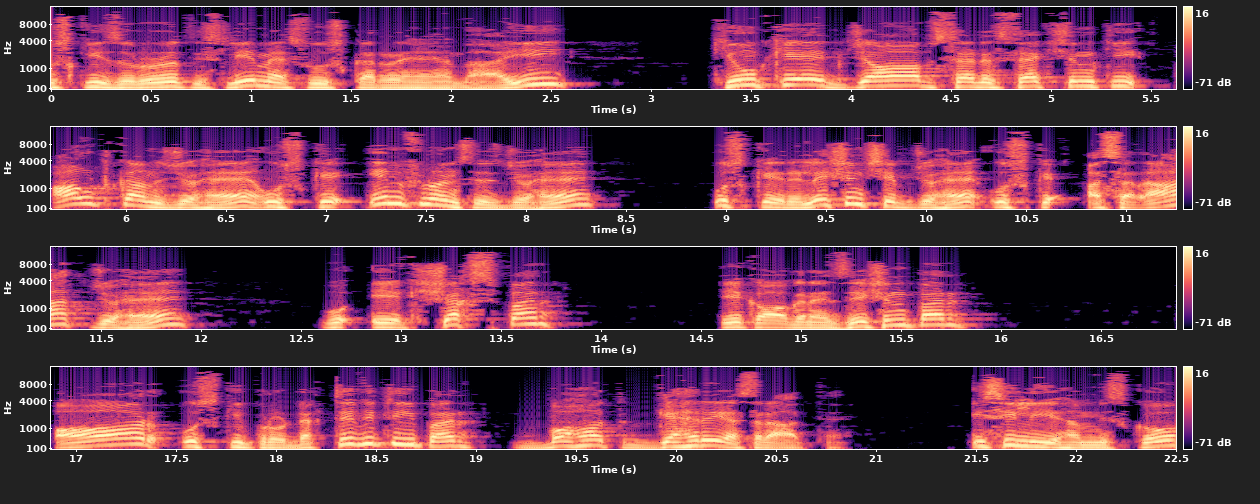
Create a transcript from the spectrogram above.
اس کی ضرورت اس لیے محسوس کر رہے ہیں بھائی کیونکہ جاب سیٹسفیکشن کی آؤٹ کمز جو ہیں اس کے انفلوئنس جو ہیں اس کے ریلیشن شپ جو ہیں اس کے اثرات جو ہیں وہ ایک شخص پر ایک آرگنائزیشن پر اور اس کی پروڈکٹیوٹی پر بہت گہرے اثرات ہیں اسی لیے ہم اس کو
